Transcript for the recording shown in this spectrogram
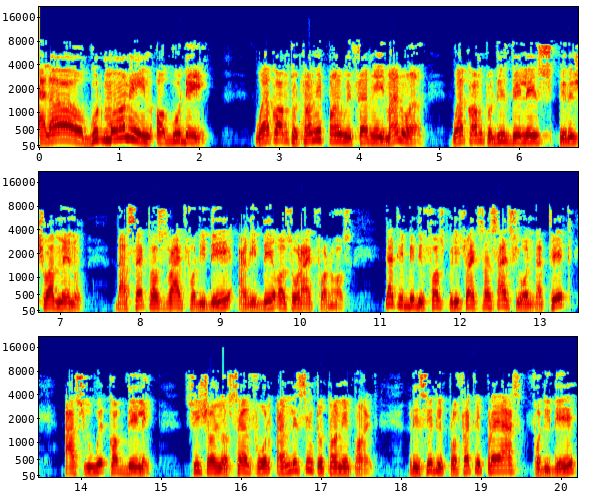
Hello, good morning or good day. Welcome to Turning Point with Femi Emmanuel. Welcome to this daily spiritual menu that set us right for the day and the day also right for us. Let it be the first spiritual exercise you undertake as you wake up daily. Switch on your cell phone and listen to Turning Point. Receive the prophetic prayers for the day.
